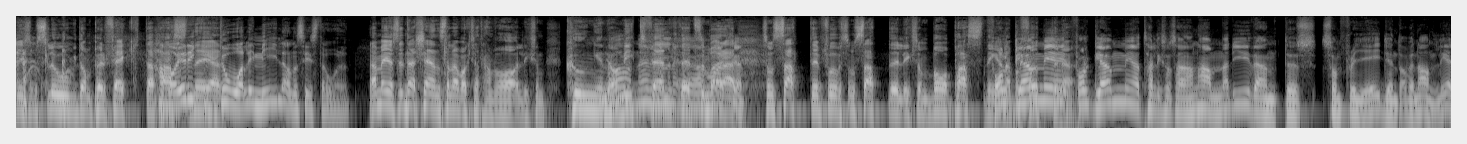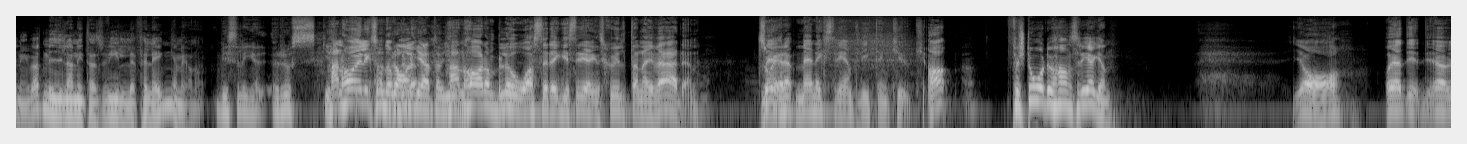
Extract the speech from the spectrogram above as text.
liksom slog de perfekta Han var ju passningarna. riktigt dålig i Milan de sista åren. Ja men just den där känslan av också att han var liksom kungen Ja, av nej, mittfältet nej, nej, ja, som bara, som satte, som satte liksom passningarna Folk på glömmer, ju- fötterna. folk glömmer ju att han, liksom, så här, han hamnade i Juventus som free agent av en anledning. Det var att Milan inte ens ville förlänga med honom. Visserligen ruskigt Han har ju liksom de, blå, han har de blåaste registreringsskyltarna i världen. Så men, är det. Men extremt liten kuk. Ja, Förstår du hans regeln? Ja, och jag, jag,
